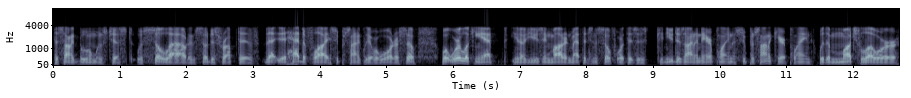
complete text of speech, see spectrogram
the sonic boom was just was so loud and so disruptive that it had to fly supersonically over water. So what we're looking at, you know, using modern methods and so forth is is can you design an airplane, a supersonic airplane, with a much lower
